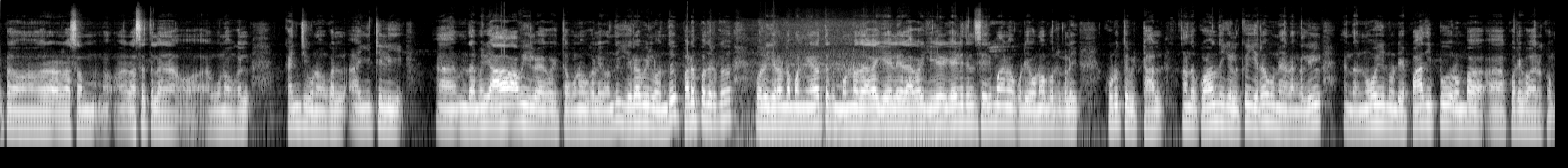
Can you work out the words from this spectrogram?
இப்போ ரசம் ரசத்தில் உணவுகள் கஞ்சி உணவுகள் இட்லி இந்த மாதிரி ஆ- ஆவியில் வேக வைத்த உணவுகளை வந்து இரவில் வந்து படுப்பதற்கு ஒரு இரண்டு மணி நேரத்துக்கு முன்னதாக ஏழையாக ஏ எளிதில் செரிமானக்கூடிய உணவுப் பொருட்களை கொடுத்து விட்டால் அந்த குழந்தைகளுக்கு இரவு நேரங்களில் இந்த நோயினுடைய பாதிப்பு ரொம்ப குறைவாக இருக்கும்.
